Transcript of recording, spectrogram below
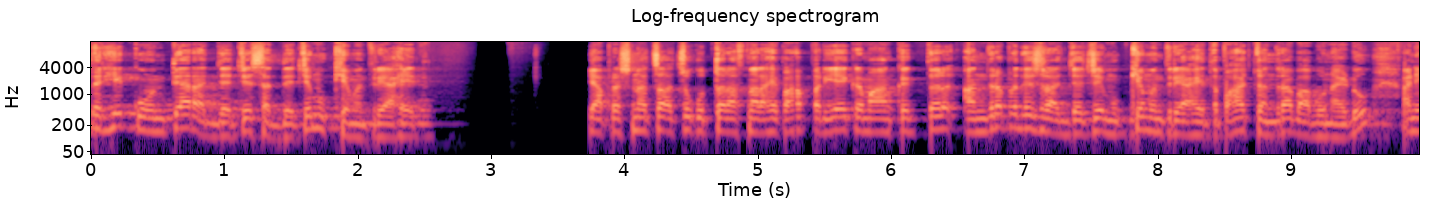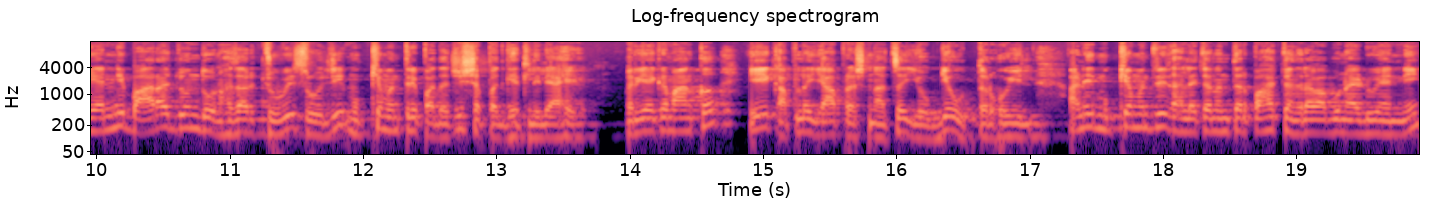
तर हे कोणत्या राज्याचे सध्याचे मुख्यमंत्री आहेत? या प्रश्नाचं अचूक उत्तर असणार आहे. पहा पर्याय क्रमांक एक तर आंध्र प्रदेश राज्याचे मुख्यमंत्री आहेत. पहा चंद्राबाबू नायडू. आणि यांनी बारा जून दोन हजार चोवीस रोजी मुख्यमंत्री पदाची शपथ घेतलेली आहे. पर्याय क्रमांक एक आपलं या प्रश्नाचं योग्य उत्तर होईल. आणि मुख्यमंत्री झाल्याच्यानंतर पहा चंद्राबाबू नायडू यांनी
